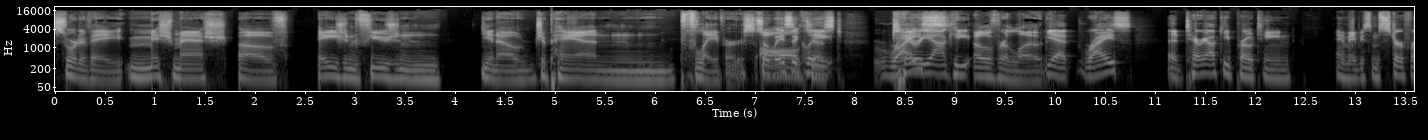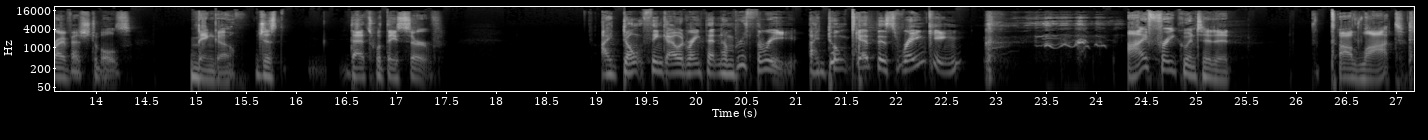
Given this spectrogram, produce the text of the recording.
sort of a mishmash of Asian fusion, you know, Japan flavors. So All basically, just Rice, teriyaki overload. yeah, rice, a teriyaki protein, and maybe some stir fry vegetables. Bingo. Just that's what they serve. I don't think I would rank that number three. I don't get this ranking. I frequented it a lot,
